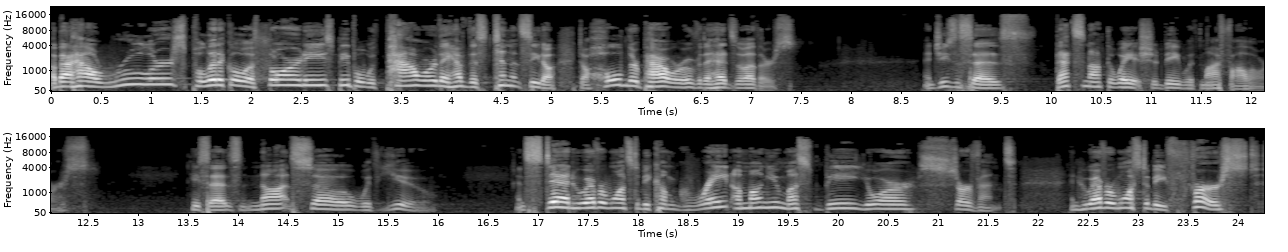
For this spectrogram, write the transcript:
about how rulers, political authorities, people with power, they have this tendency to, to hold their power over the heads of others. And Jesus says, that's not the way it should be with my followers. He says, Not so with you. Instead, whoever wants to become great among you must be your servant. And whoever wants to be first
